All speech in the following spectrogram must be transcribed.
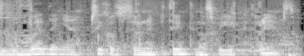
введення психосоціальної підтримки на своїх підприємствах.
